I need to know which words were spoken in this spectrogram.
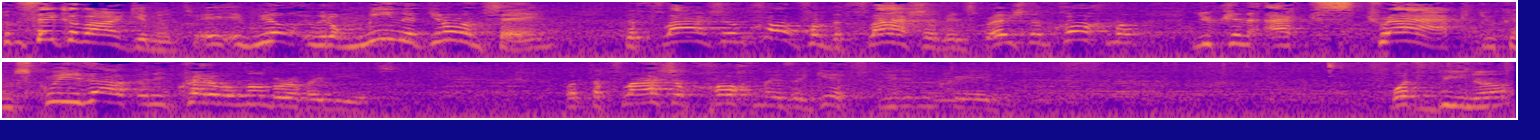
For the sake of argument. Eh, we don't, we don't mean it, you know what I'm saying? The flash of Chochmah, from the flash of inspiration of Chochmah, you can extract, you can squeeze out an incredible number of ideas. But the flash of Chochmah is a gift. You didn't create it. What's Bina?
